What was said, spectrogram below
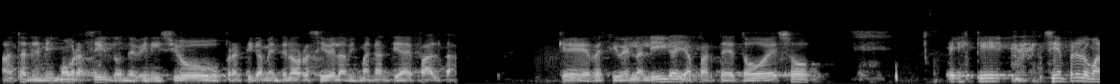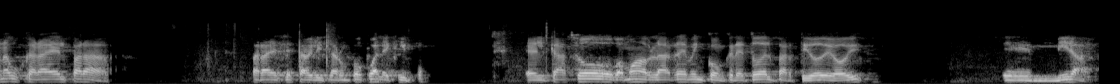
hasta en el mismo Brasil, donde Vinicius prácticamente no recibe la misma cantidad de faltas que recibe en la liga y aparte de todo eso, es que siempre lo van a buscar a él para, para desestabilizar un poco al equipo. El caso, vamos a hablar en concreto del partido de hoy. Eh, mira,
